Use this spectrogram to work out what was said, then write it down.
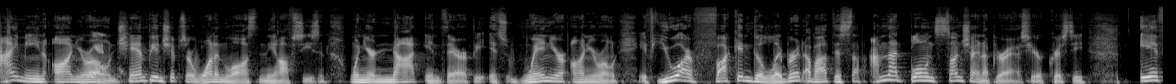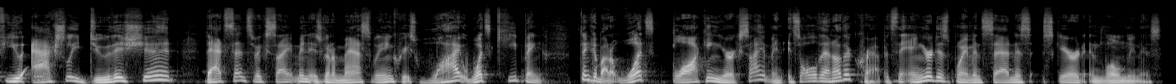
I mean, on your own. Championships are won and lost in the off season when you're not in therapy. It's when you're on your own. If you are fucking deliberate about this stuff, I'm not blowing sunshine up your ass here, Kristi. If you actually do this shit, that sense of excitement is going to massively increase. Why? What's keeping? Think about it. What's blocking your excitement? It's all that other crap. It's the anger, disappointment, sadness, scared, and loneliness.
